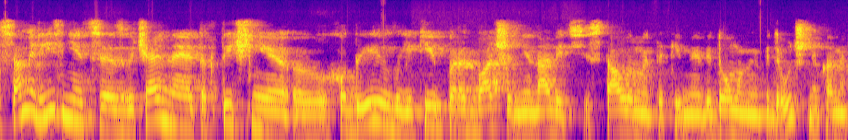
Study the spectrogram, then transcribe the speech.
Саме різні це звичайні тактичні е, ходи, які передбачені навіть сталими такими відомими підручниками.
